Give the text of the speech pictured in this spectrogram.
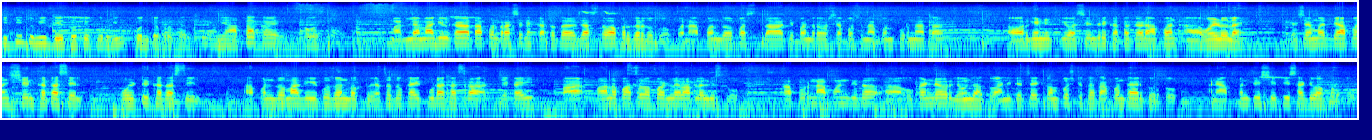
किती तुम्ही देत होते पूर्वी कोणत्या प्रकारची? आणि आता काय अवस्था आहे? मधल्या मागील काळात आपण रासायनिक खताचा जास्त वापर करत होतो पण आपण जवळपास दहा ते पंधरा वर्षापासून आपण पूर्ण आता ऑर्गॅनिक किंवा सेंद्रिय खताकडे आपण वळलेलो आहे. त्याच्यामध्ये आपण शेणखत असेल पोल्ट्री खत असतील आपण जो मागे इको झोन बघतो याचा जो काही कुडा कचरा जे काही पा पालापाचोळा पडलेला आपल्याला दिसतो हा पूर्ण आपण तिथं उकंड्यावर उखंड्यावर घेऊन जातो आणि त्याचं एक कंपोस्ट खत आपण तयार करतो आणि आपण ते शेतीसाठी वापरतो.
